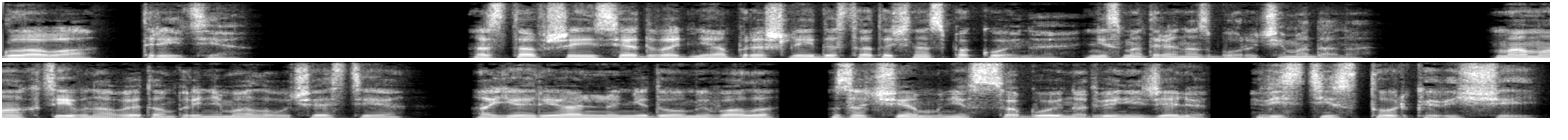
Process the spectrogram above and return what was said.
Глава третья. Оставшиеся два дня прошли достаточно спокойно, несмотря на сборы чемодана. Мама активно в этом принимала участие, а я реально недоумевала, зачем мне с собой на две недели вести столько вещей.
